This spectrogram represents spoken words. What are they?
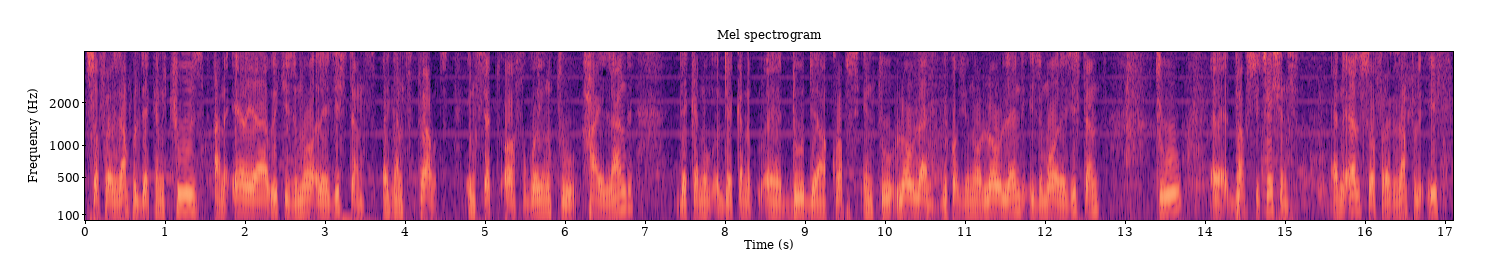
So, for example, they can choose an area which is more resistant against drought instead of going to high land. They can they can uh, do their crops into lowland because you know lowland is more resistant to uh, drought situations. And also, for example, if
